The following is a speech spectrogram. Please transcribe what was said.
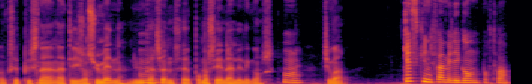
Donc c'est plus l'intelligence humaine d'une Mhm. personne. Pour moi, c'est là l'élégance. Ouais. Tu vois? Qu'est-ce qu'une femme élégante pour toi?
